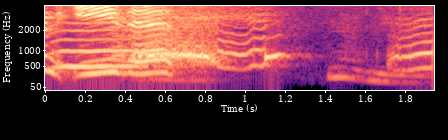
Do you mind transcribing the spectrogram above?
don't eat it.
